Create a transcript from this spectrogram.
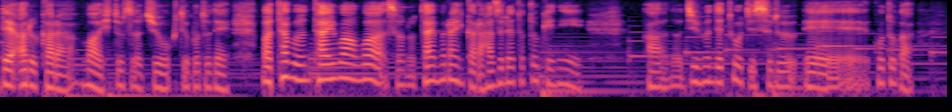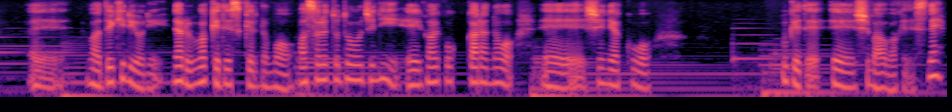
であるから、まあ一つの中国ということで、まあ多分台湾はそのタイムラインから外れた時に、あの自分で統治する、えー、ことが、えーまあ、できるようになるわけですけれども、まあ、それと同時に、えー、外国からの、え、侵略を受けて、えー、しまうわけですね。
